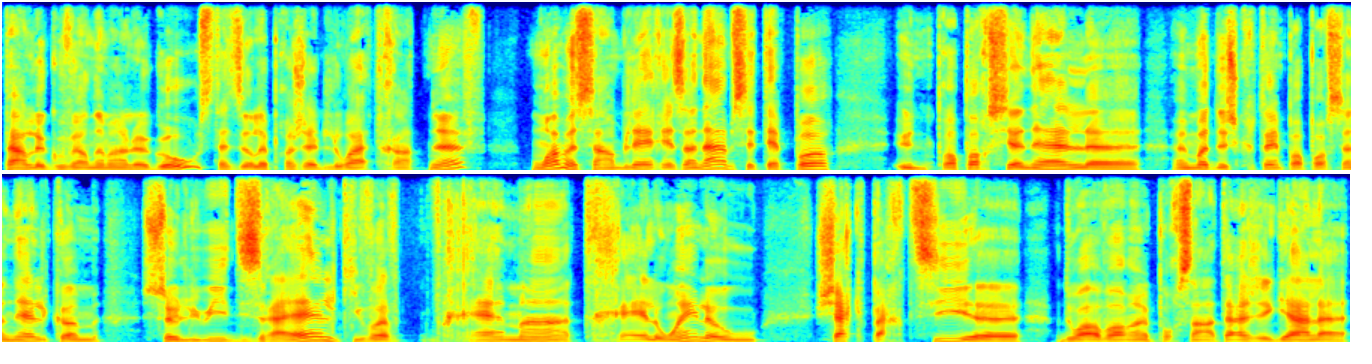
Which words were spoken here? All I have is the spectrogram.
par le gouvernement Legault, c'est-à-dire le projet de loi 39, moi, me semblait raisonnable. C'était pas une proportionnelle, euh, un mode de scrutin proportionnel comme celui d'Israël, qui va vraiment très loin, là, où chaque parti euh, doit avoir un pourcentage égal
